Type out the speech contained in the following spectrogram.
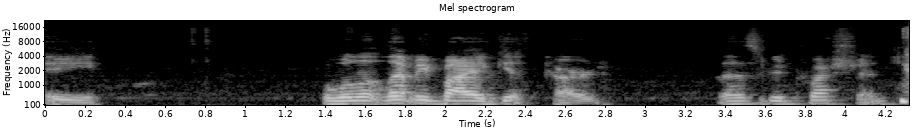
a. Will it let me buy a gift card? That's a good question.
